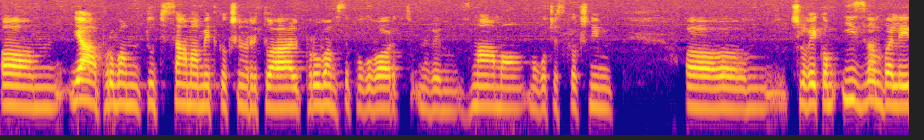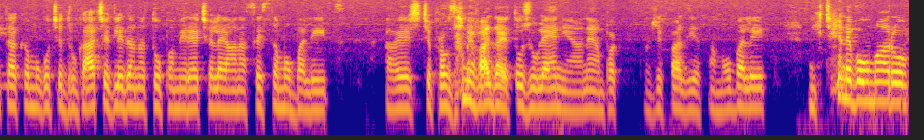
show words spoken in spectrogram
Um, ja, probam tudi sama imeti kakšen ritual, probam se pogovoriti vem, z mamo, mogoče s kakšnim um, človekom izven baleta, ki mogoče drugače gleda na to, pa mi reče, da je samo balet. Veš, čeprav za me valjda je to življenje, ne? ampak v že fazi je samo balet, nihče ne bo umrl,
